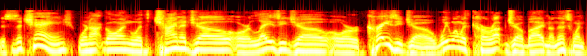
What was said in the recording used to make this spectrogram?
this is a change. We're not going with China Joe or Lazy Joe or Crazy Joe. We went with corrupt Joe Biden on this one.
